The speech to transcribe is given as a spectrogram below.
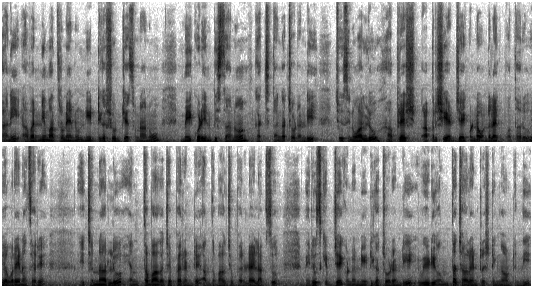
కానీ అవన్నీ మాత్రం నేను నీట్గా షూట్ చేస్తున్నాను. మీకు కూడా వినిపిస్తాను. ఖచ్చితంగా చూడండి. చూసిన వాళ్ళు అప్రిష్ అప్రిషియేట్ చేయకుండా ఉండలేకపోతారు ఎవరైనా సరే. ఈ చిన్నారులు ఎంత బాగా చెప్పారంటే అంత బాగా చెప్పారు డైలాగ్స్. మీరు స్కిప్ చేయకుండా నీట్గా చూడండి. వీడియో అంతా చాలా ఇంట్రెస్టింగ్గా ఉంటుంది.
